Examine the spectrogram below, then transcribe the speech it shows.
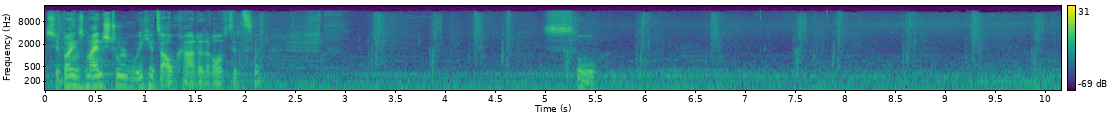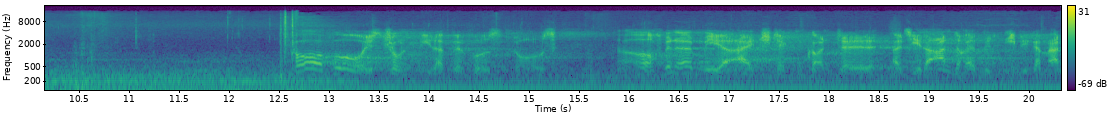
Ist übrigens mein Stuhl, wo ich jetzt auch gerade drauf sitze. So. Corvo ist schon wieder bewusstlos. Auch wenn er mehr einstecken konnte als jeder andere beliebige Mann.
